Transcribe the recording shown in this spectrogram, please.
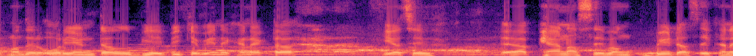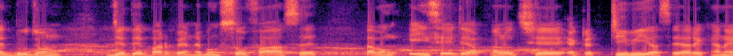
আপনাদের ওরিয়েন্টাল ভিআইপি কেবিন এখানে একটা ই আছে ফ্যান আছে এবং বেড আছে, এখানে দুজন যেতে পারবেন এবং সোফা আছে এবং এই সাইডে আপনার হচ্ছে একটা টিভি আছে আর এখানে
